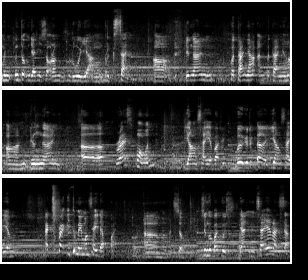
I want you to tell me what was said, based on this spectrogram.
men- untuk menjadi seorang guru yang berkesan uh, dengan pertanyaan-pertanyaan dengan uh, respon yang saya ber, ber, uh, yang saya expect itu memang saya dapat. Uh, so sungguh bagus dan saya rasa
